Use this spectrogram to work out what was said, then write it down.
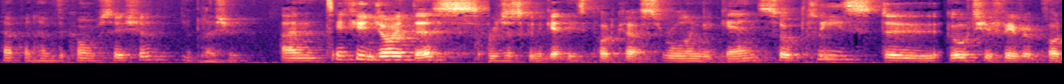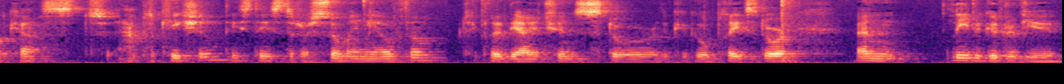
helping have the conversation. A pleasure. And if you enjoyed this, we're just going to get these podcasts rolling again. So please do go to your favourite podcast application. These days there are so many of them, particularly the iTunes Store or the Google Play Store, and leave a good review.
